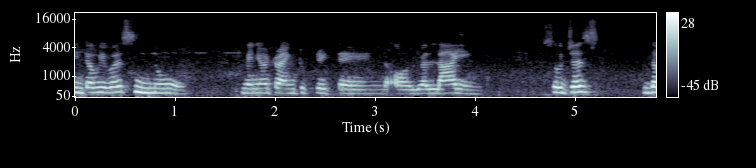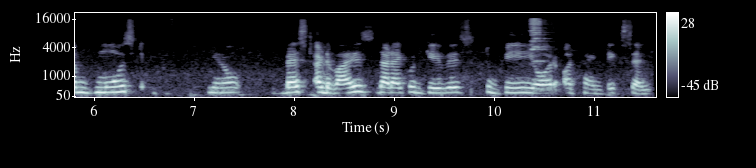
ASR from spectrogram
interviewers know when you're trying to pretend or you're lying. So just the most you know best advice that I could give is to be your authentic self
